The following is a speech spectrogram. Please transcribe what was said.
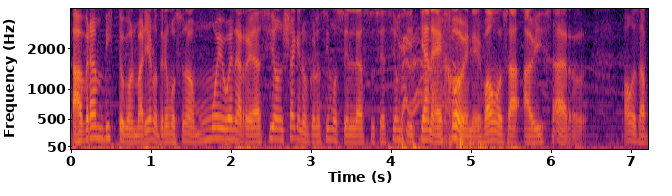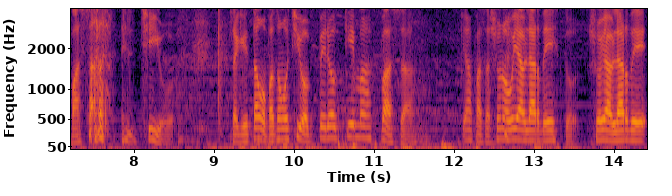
habrán visto con Mariano, tenemos una muy buena relación, ya que nos conocimos en la Asociación Cristiana de Jóvenes. Vamos a avisar, vamos a pasar el chivo. Ya que estamos, pasamos chivo. Pero, ¿qué más pasa? ¿Qué más pasa? Yo no voy a hablar de esto. Yo voy a hablar de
